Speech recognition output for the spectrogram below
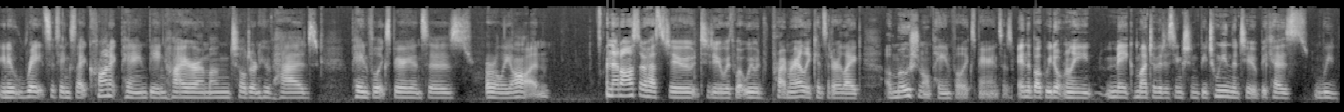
you know rates of things like chronic pain being higher among children who've had painful experiences early on. And that also has to, to do with what we would primarily consider like emotional painful experiences. In the book, we don't really make much of a distinction between the two because we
